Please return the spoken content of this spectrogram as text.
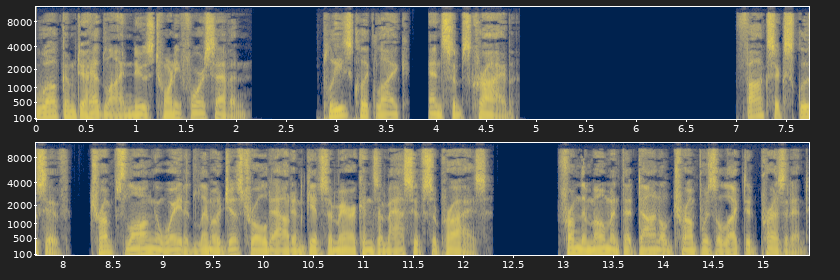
Welcome to Headline News 24/7. Please click like and subscribe. Fox exclusive, Trump's long-awaited limo just rolled out and gives Americans a massive surprise. From the moment that Donald Trump was elected president,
